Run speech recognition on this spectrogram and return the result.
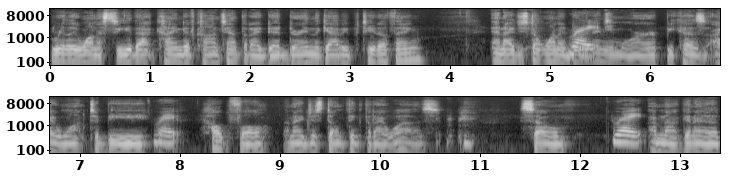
really want to see that kind of content that I did during the Gabby Petito thing, and I just don't want to do Right. it anymore because I want to be Right. helpful, and I just don't think that I was. So right. I'm not gonna.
